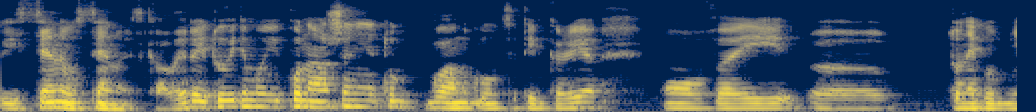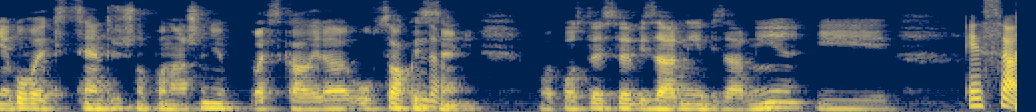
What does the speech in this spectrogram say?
iz scene u scenu eskalira i tu vidimo i ponašanje tog glavnog glumca Tim Currya, ovaj, uh, to nego, njegovo ekscentrično ponašanje eskalira u svakoj Da. sceni. Ovo postaje sve bizarnije i bizarnije i E sad,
